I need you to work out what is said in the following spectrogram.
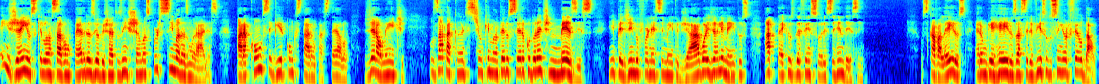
engenhos que lançavam pedras e objetos em chamas por cima das muralhas. Para conseguir conquistar um castelo, geralmente os atacantes tinham que manter o cerco durante meses, impedindo o fornecimento de água e de alimentos até que os defensores se rendessem. Os cavaleiros eram guerreiros a serviço do senhor feudal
